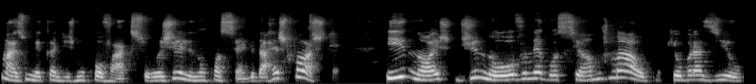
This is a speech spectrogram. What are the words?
mas o mecanismo COVAX hoje ele não consegue dar resposta. E nós, de novo, negociamos mal, porque o Brasil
